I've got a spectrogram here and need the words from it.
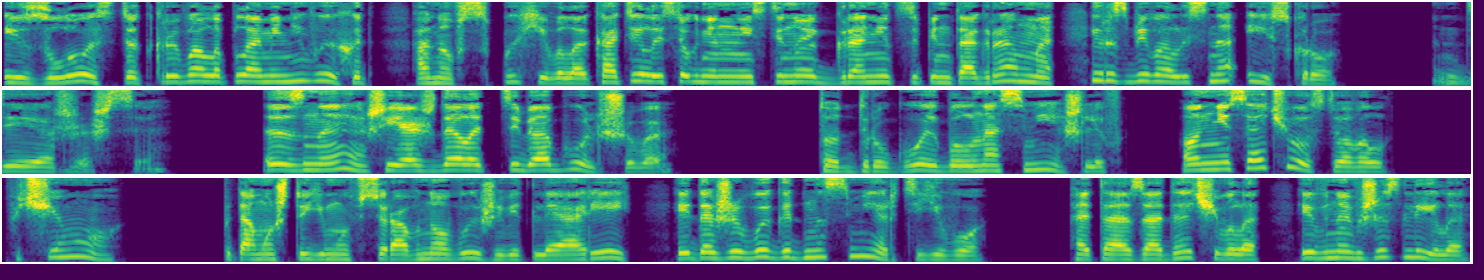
и злость открывала пламени выход. Оно вспыхивало, катилось огненной стеной к границе пентаграммы и разбивалось на искру. «Держишься. Знаешь, я ждал от тебя большего». Тот другой был насмешлив. Он не сочувствовал, Почему? Потому что ему все равно, выживет ли Арей, и даже выгодна смерть его. Это озадачивало и вновь же злило.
